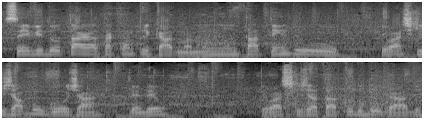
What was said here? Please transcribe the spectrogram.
Servidor tá, tá complicado, mano. Não, não tá tendo. Eu acho que já bugou já, entendeu? Eu acho que já tá tudo bugado.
